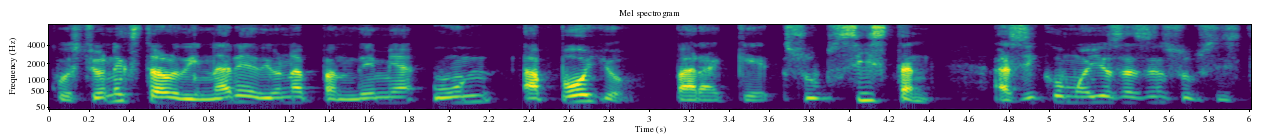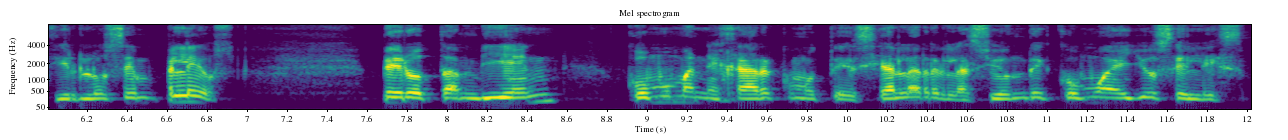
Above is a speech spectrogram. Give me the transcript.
cuestión extraordinaria de una pandemia, un apoyo para que subsistan, así como ellos hacen subsistir los empleos. Pero también cómo manejar, como te decía, la relación de cómo a ellos se les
